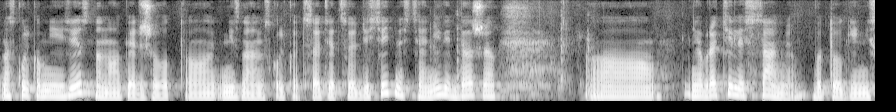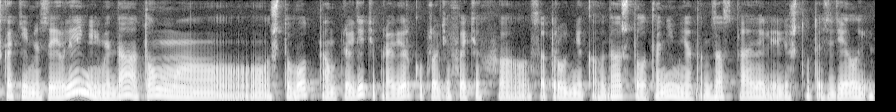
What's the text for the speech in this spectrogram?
насколько мне известно, но опять же, вот а, не знаю, насколько это соответствует действительности, они ведь даже не обратились сами в итоге ни с какими заявлениями да, о том, э, что вот там проведите проверку против этих э, сотрудников, да, что вот они меня там заставили или что-то сделали.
